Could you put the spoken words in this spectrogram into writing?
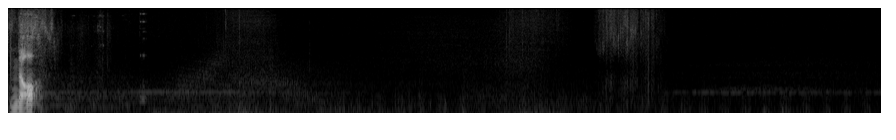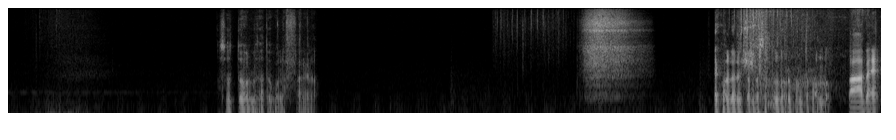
No. sottovalutato quell'affare là. E quello ritorna sotto il loro controllo. Vabbè.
